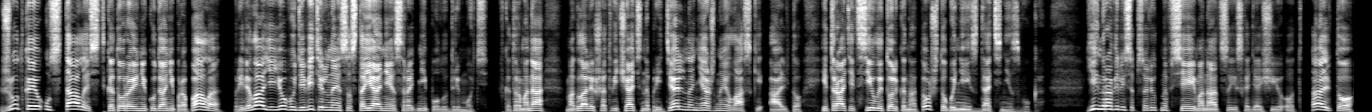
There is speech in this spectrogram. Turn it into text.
Жуткая усталость, которая никуда не пропала, привела ее в удивительное состояние сродни полудремоть в котором она могла лишь отвечать на предельно нежные ласки Альто и тратить силы только на то, чтобы не издать ни звука. Ей нравились абсолютно все эманации, исходящие от Альто.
